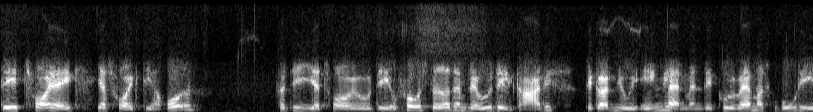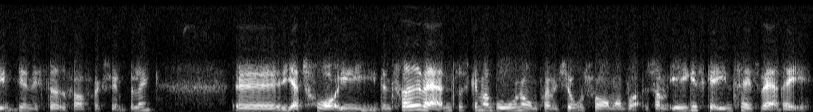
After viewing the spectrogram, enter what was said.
Det tror jeg ikke. Jeg tror ikke, de har råd. Fordi jeg tror jo, det er jo få steder, den bliver uddelt gratis. Det gør den jo i England, men det kunne jo være, at man skulle bruge det i Indien i stedet for, for eksempel. Ikke? Øh, jeg tror, i, i den tredje verden, så skal man bruge nogle præventionsformer, som ikke skal indtages hver dag.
